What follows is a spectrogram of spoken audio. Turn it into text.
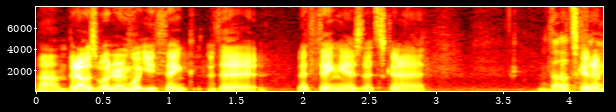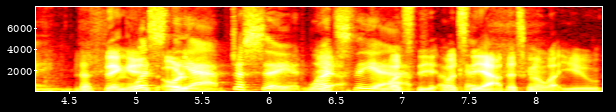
Um, but I was wondering what you think the the thing is that's gonna the that's thing. gonna the thing is. What's or, the app? Just say it. What's yeah, the app? What's the what's the app that's gonna let you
